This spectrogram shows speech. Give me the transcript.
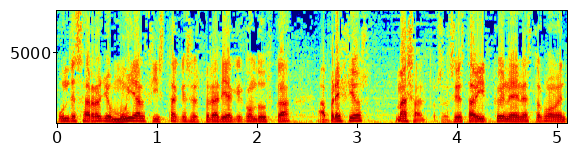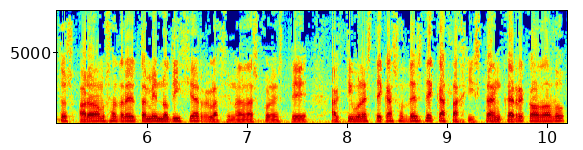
un desarrollo muy alcista que se esperaría que conduzca a precios más altos. Así está Bitcoin en estos momentos. Ahora vamos a traer también noticias relacionadas con este activo, en este caso desde Kazajistán, que ha recaudado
